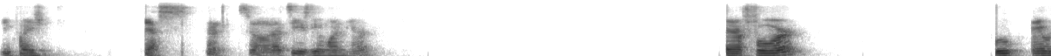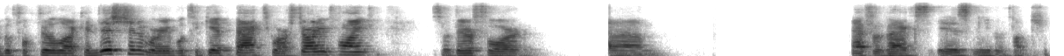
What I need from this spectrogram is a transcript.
equation? Yes, good. So that's easy one here. Therefore, we're able to fulfill our condition, we're able to get back to our starting point. So therefore, um, f of x is an even function.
